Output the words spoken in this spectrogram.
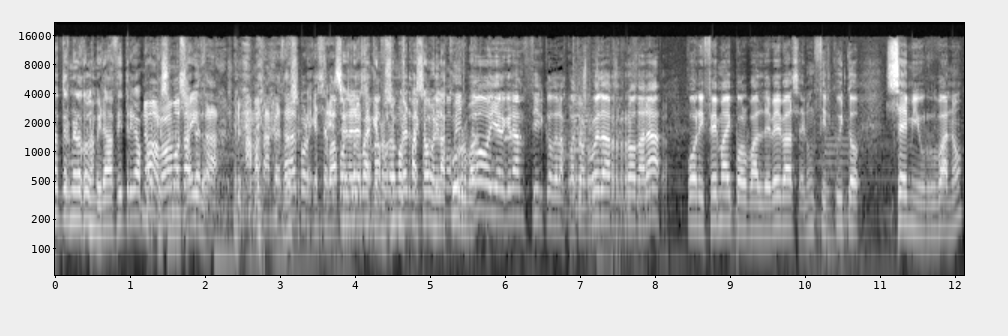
a terminar con la mirada cítrica porque no, se vamos nos a ha ido. empezar. Vamos a empezar porque se va a poner el que nos en hemos verde pasado en la cualquier curva. Y el gran circo de las cuatro ruedas rodará por Ifema y por Valdebebas en un circuito semiurbano.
